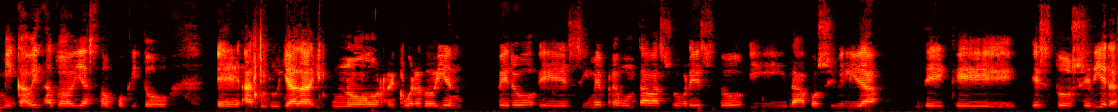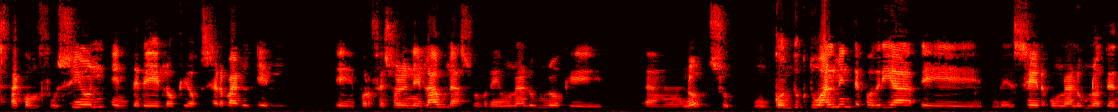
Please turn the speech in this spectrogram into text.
mi cabeza todavía está un poquito eh, aturullada y no recuerdo bien, pero eh, sí me preguntaba sobre esto y la posibilidad de que esto se diera, esta confusión entre lo que observa el, eh, profesor en el aula sobre un alumno que ah, ¿no? conductualmente podría eh, ser un alumno de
